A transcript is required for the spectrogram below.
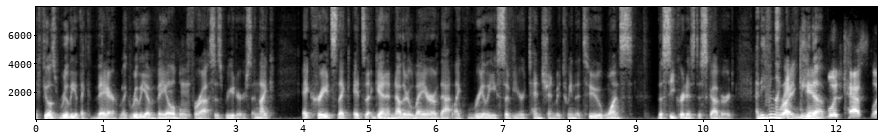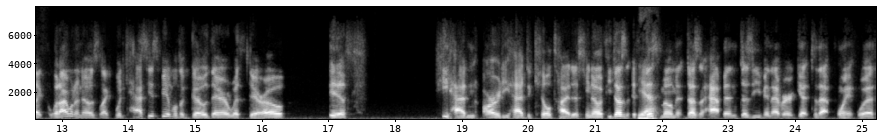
it feels really like there, like really available Mhm. for us as readers. And like it creates like it's again another layer of that like really severe tension between the two once the secret is discovered. And even like right. the lead Can- up. Would Cass like what I want to know is like would Cassius be able to go there with Darrow if he hadn't already had to kill Titus? You know, if he doesn't if Yeah. this moment doesn't happen, does he even ever get to that point with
